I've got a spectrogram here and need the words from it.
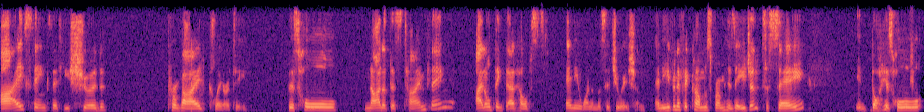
I think that he should provide clarity. This whole not at this time thing, I don't think that helps anyone in the situation. And even if it comes from his agent to say the, his whole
